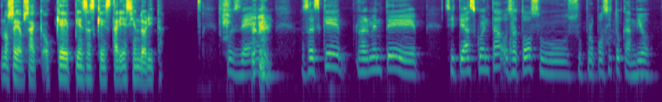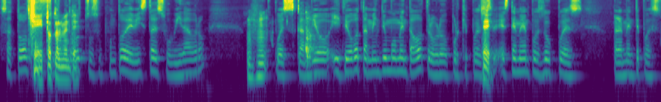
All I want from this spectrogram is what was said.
no sé, o sea, o qué piensas que estaría haciendo ahorita? Pues damn. O sea, es que realmente, si te das cuenta, o sea, todo su, su propósito cambió. O sea, todo Sí, su, todo su punto de vista de su vida, bro, pues cambió. Y luego también de un momento a otro, bro, porque pues Sí, este men, pues Luke, pues realmente, pues,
